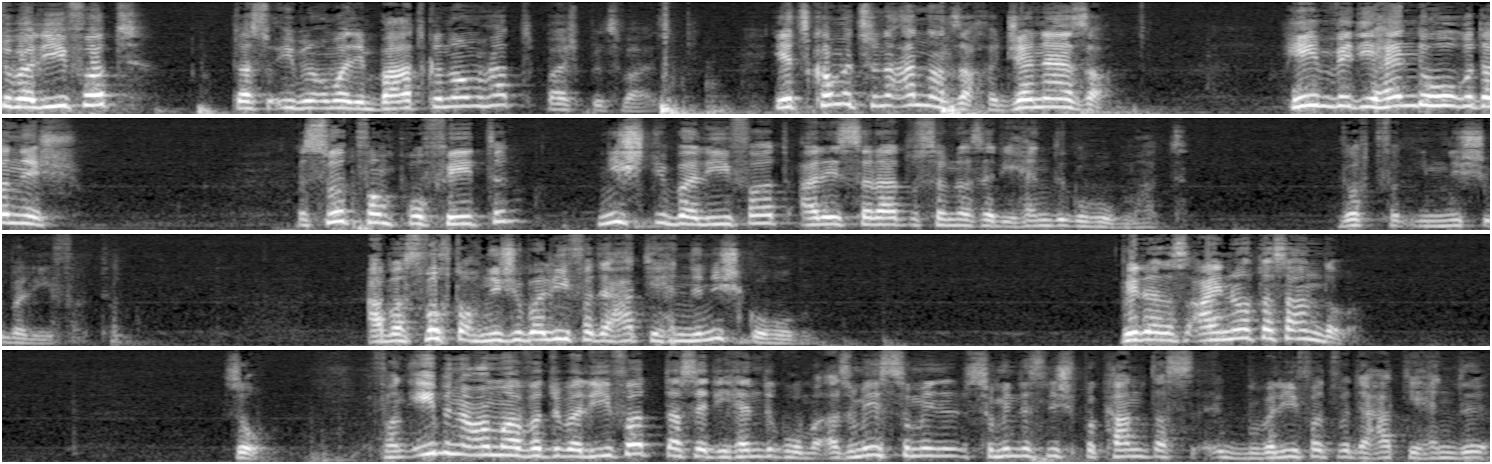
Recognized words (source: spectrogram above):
überliefert, dass Ibn Umar den Bart genommen hat, beispielsweise. Jetzt kommen wir zu einer anderen Sache, Janaza. Heben wir die Hände hoch oder nicht? Es wird vom Propheten nicht überliefert, dass er die Hände gehoben hat. Wird von ihm nicht überliefert. Aber es wird auch nicht überliefert, er hat die Hände nicht gehoben. Weder das eine noch das andere. So, von Ibn Umar wird überliefert, dass er die Hände gehoben hat. Also mir ist zumindest, zumindest, nicht bekannt, dass überliefert wird, er hat die Hände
